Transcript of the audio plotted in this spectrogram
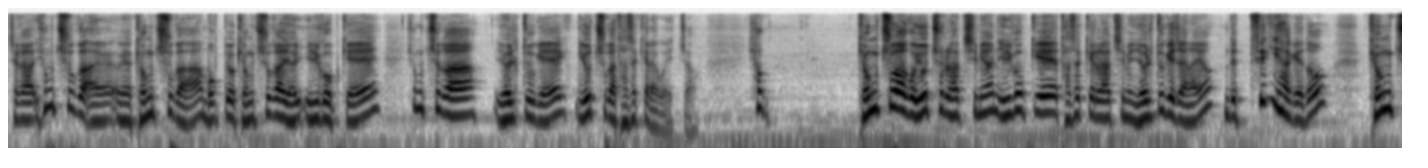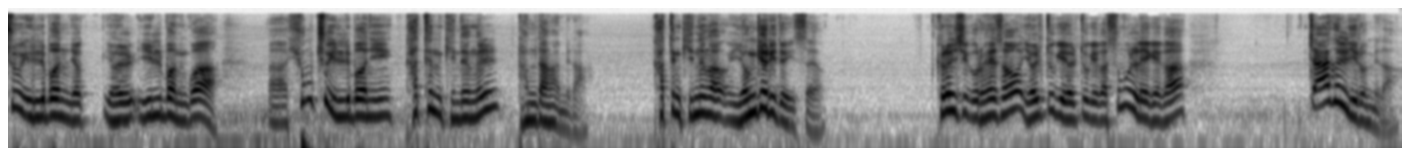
제가 흉추가 아, 경추가 목뼈 경추가 17개, 흉추가 12개, 요추가 5개라고 했죠. 형, 경추하고 요추를 합치면 7개, 5개를 합치면 12개잖아요. 근데 특이하게도 경추 1번 1번과 아, 흉추 1번이 같은 기능을 담당합니다. 같은 기능하고 연결이 되어 있어요. 그런 식으로 해서 12개, 12개가 24개가 짝을 이룹니다.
